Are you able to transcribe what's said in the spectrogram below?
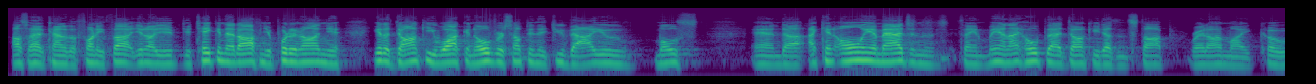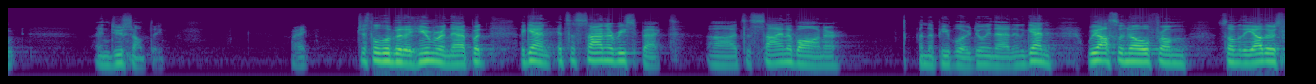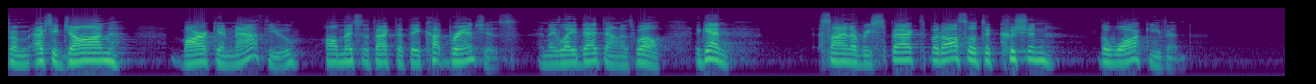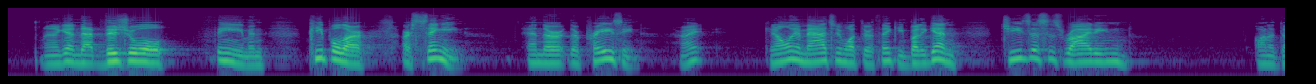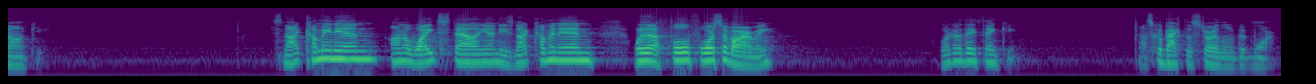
I also had kind of a funny thought. You know, you, are taking that off and you put it on, you, you get a donkey walking over something that you value most. And uh, I can only imagine saying, man, I hope that donkey doesn't stop right on my coat and do something. Right? Just a little bit of humor in that. But again, it's a sign of respect, uh, it's a sign of honor, and the people are doing that. And again, we also know from some of the others, from actually John, Mark, and Matthew, all mention the fact that they cut branches and they laid that down as well. Again, a sign of respect, but also to cushion the walk, even. And again, that visual theme. And people are, are singing and they're, they're praising, right? Can only imagine what they're thinking. But again, Jesus is riding on a donkey. He's not coming in on a white stallion. He's not coming in with a full force of army. What are they thinking? Let's go back to the story a little bit more.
